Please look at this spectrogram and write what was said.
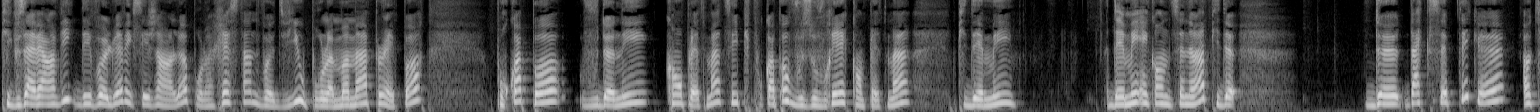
puis que vous avez envie d'évoluer avec ces gens-là pour le restant de votre vie ou pour le moment, peu importe, pourquoi pas vous donner complètement, tu sais, puis pourquoi pas vous ouvrir complètement, puis d'aimer, d'aimer inconditionnellement, puis de de d'accepter que OK,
